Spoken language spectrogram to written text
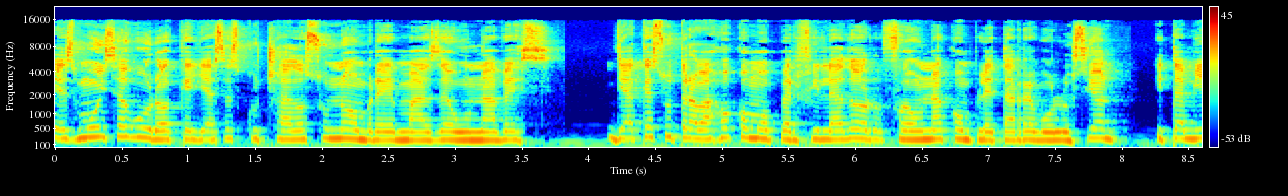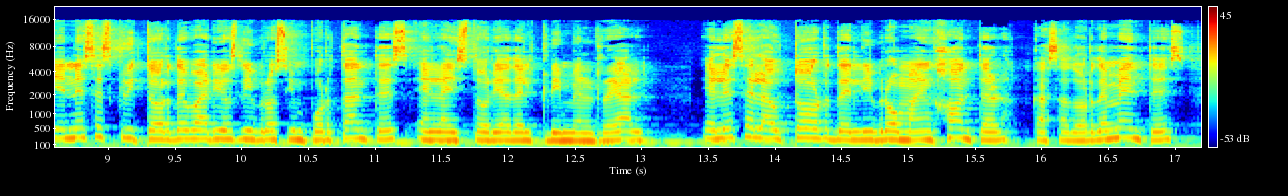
es muy seguro que ya has escuchado su nombre más de una vez, ya que su trabajo como perfilador fue una completa revolución, y también es escritor de varios libros importantes en la historia del crimen real. Él es el autor del libro Mindhunter, Cazador de Mentes,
